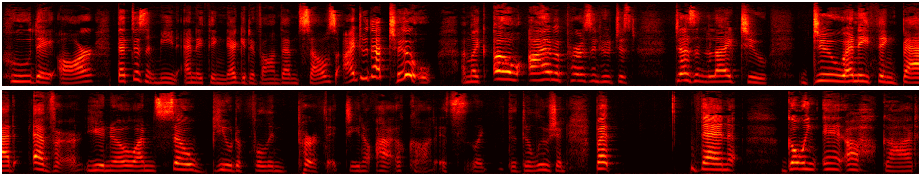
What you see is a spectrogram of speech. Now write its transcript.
who they are. That doesn't mean anything negative on themselves. I do that too. I'm like, "Oh, I'm a person who just doesn't like to do anything bad ever. You know, I'm so beautiful and perfect. You know, I, oh God, it's like the delusion. But then going in, oh God,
